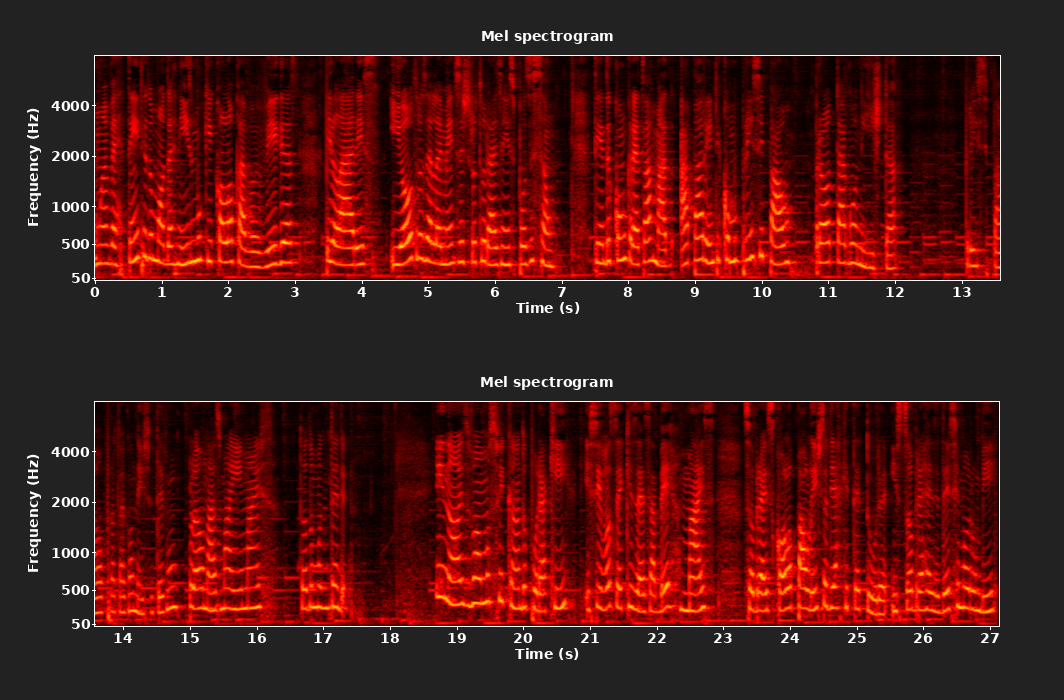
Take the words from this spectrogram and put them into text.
Uma vertente do modernismo que colocava vigas, pilares e outros elementos estruturais em exposição, tendo o concreto armado aparente como principal protagonista. Principal protagonista. Teve um pleonasmo aí, mas todo mundo entendeu. E nós vamos ficando por aqui. E se você quiser saber mais sobre a Escola Paulista de Arquitetura e sobre a Residência Morumbi,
